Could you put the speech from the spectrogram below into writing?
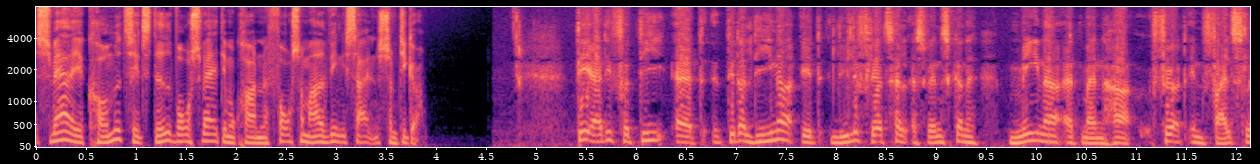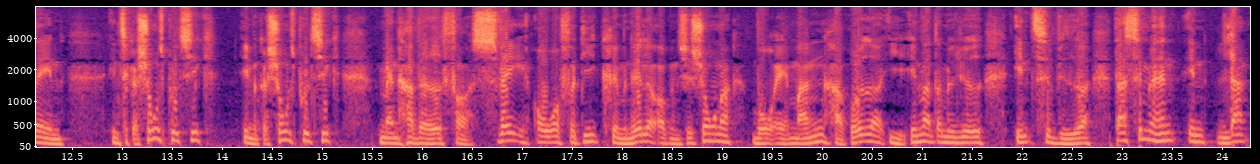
Sverige kommet til et sted, hvor Sverigedemokraterne får så meget vind i sejlen, som de gør? Det er det, fordi at det, der ligner et lille flertal af svenskerne, mener, at man har ført en fejlslagen integrationspolitik, immigrationspolitik. Man har været for svag over for de kriminelle organisationer, hvor mange har rødder i indvandrermiljøet indtil videre. Der er simpelthen en lang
